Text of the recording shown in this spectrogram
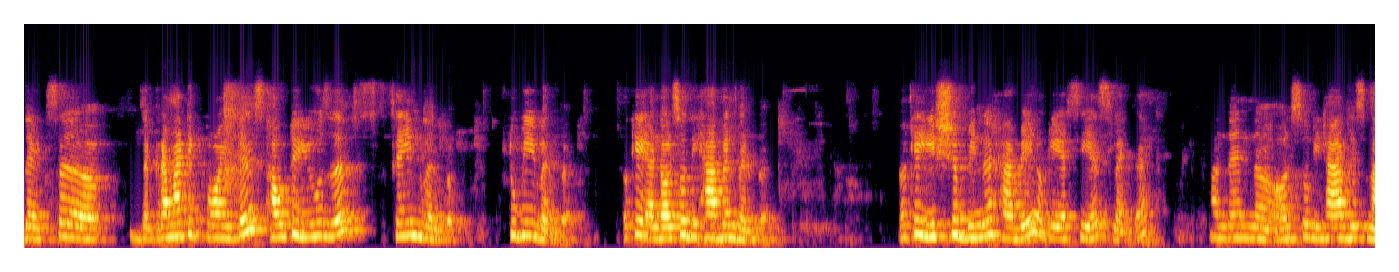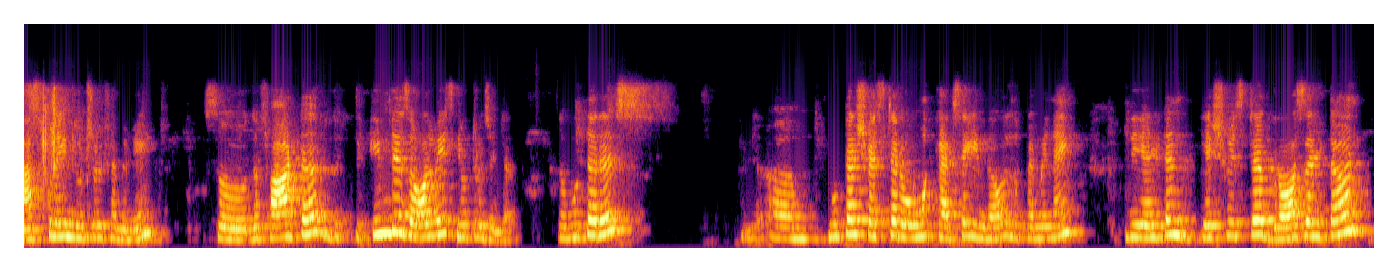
the ex uh, the grammatic point is how to use the same verb, to be verb. Okay, and also the haben verb. Okay, ich bin, habe, okay, yes, yes, like that. And then uh, also we have this masculine, neutral, feminine. So the father, the, the kind is always neutral gender. The mutter is um, Mutter, Schwester, Oma, Katze in all the feminine. The Elton, Geschwister, Grosselton.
